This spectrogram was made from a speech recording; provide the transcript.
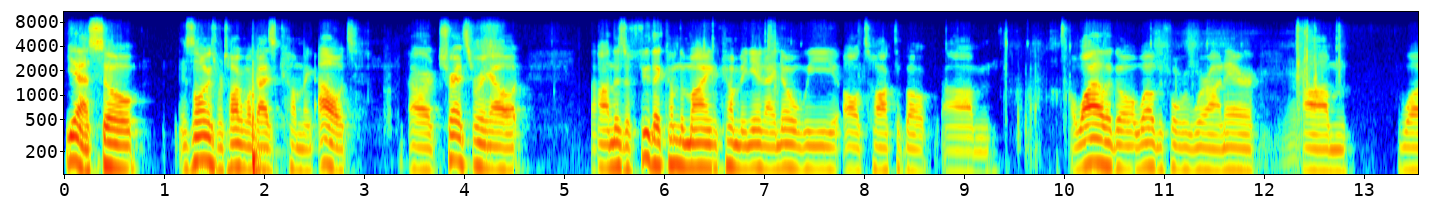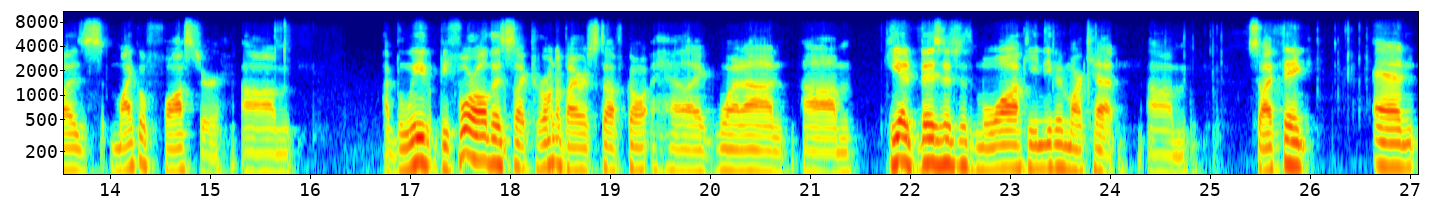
Yeah, so as long as we're talking about guys coming out or transferring out, um, there's a few that come to mind coming in. I know we all talked about um, a while ago, well before we were on air, um, was Michael Foster. Um, I believe before all this like coronavirus stuff going like went on, um, he had visits with Milwaukee and even Marquette. Um, so I think, and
